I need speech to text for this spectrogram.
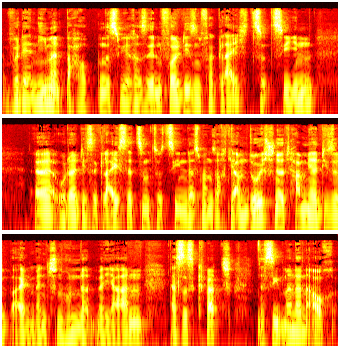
würde ja niemand behaupten, es wäre sinnvoll, diesen Vergleich zu ziehen äh, oder diese Gleichsetzung zu ziehen, dass man sagt, ja, im Durchschnitt haben ja diese beiden Menschen 100 Milliarden. Das ist Quatsch. Das sieht man dann auch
